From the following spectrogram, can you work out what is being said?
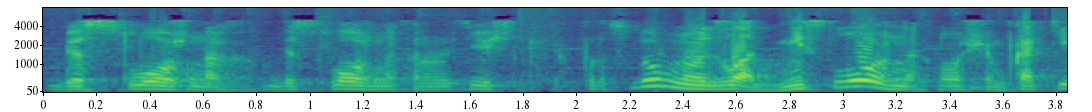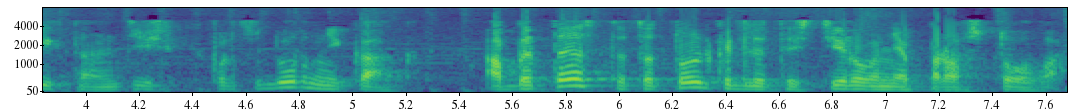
без сложных, без сложных аналитических процедур, ну ладно, не сложных, но в общем каких-то аналитических процедур никак. АБ-тест это только для тестирования простого.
